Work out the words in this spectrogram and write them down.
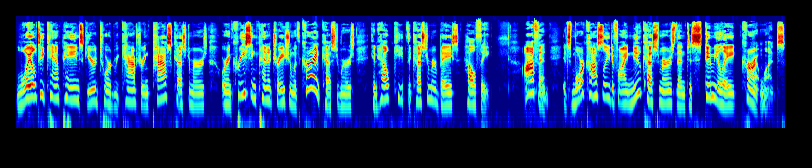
Loyalty campaigns geared toward recapturing past customers or increasing penetration with current customers can help keep the customer base healthy. Often, it's more costly to find new customers than to stimulate current ones.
